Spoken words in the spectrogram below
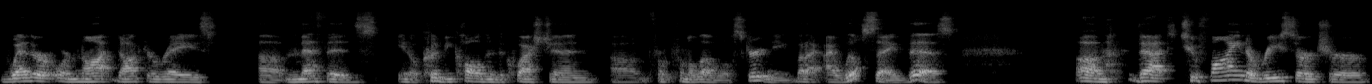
whether or not Dr. Ray's uh, methods, you know, could be called into question um, from from a level of scrutiny. But I, I will say this: um, that to find a researcher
